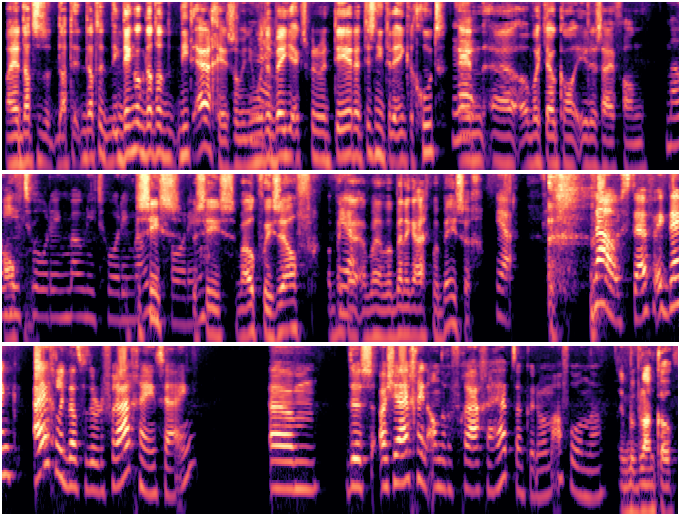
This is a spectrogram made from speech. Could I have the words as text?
Maar ja, dat is, dat, dat, ik denk ook dat het niet erg is. Want je moet een beetje experimenteren. Het is niet in één keer goed. Nee. En eh, wat je ook al eerder zei van... monitoring, monitoring, Precies, monitoring. precies. Maar ook voor jezelf. Waar ben, Ja. ik, waar ben ik eigenlijk mee bezig? Nou, Stef, ik denk eigenlijk dat we door de vragen heen zijn. Ehm, dus als jij geen andere vragen hebt, dan kunnen we hem afronden. Ik ben Blanco.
